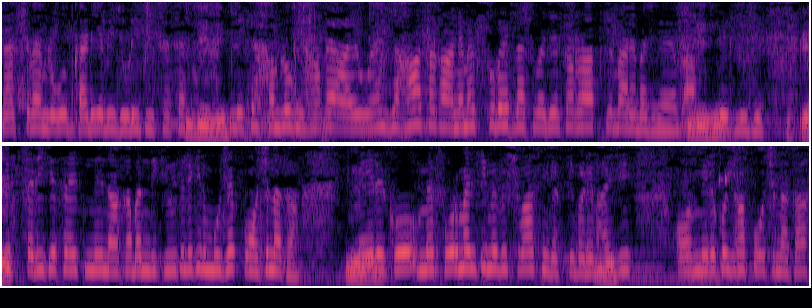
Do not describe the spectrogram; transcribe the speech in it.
रास्ते में हम लोगों की गाड़ी अभी जुड़ी पीछे से। लेकिन हम लोग यहाँ पे आए हुए हैं यहाँ तक आने में सुबह दस बजे से और रात के बारह बज गए हैं आप देख लीजिए। किस तरीके से इतनी नाकाबंदी की हुई थी लेकिन मुझे पहुँचना था। मेरे को मैं फॉर्मेलिटी में विश्वास नहीं रखती बड़े भाई जी और मेरे को यहाँ पहुँचना था।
